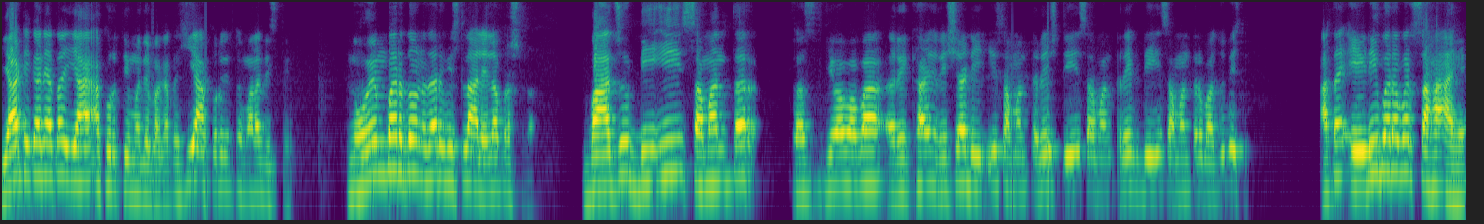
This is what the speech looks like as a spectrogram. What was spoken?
या ठिकाणी आता या आकृतीमध्ये बघा. तर ही आकृती तुम्हाला दिसते. नोव्हेंबर दोन हजार वीस ला आलेला प्रश्न. बाजू डीई समांतर किंवा बाबा रेखा रेषा डीई समांतर रेष डीई समांतर रेख डीई समांतर बाजू बीसी आता एडी बरोबर सहा आहे.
